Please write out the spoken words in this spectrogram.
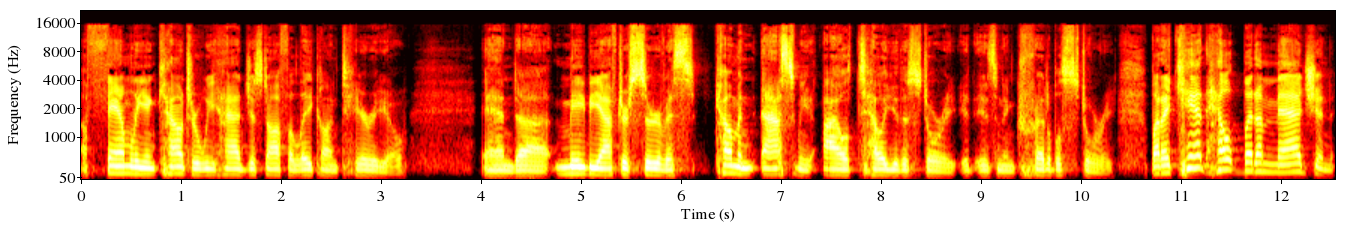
a family encounter we had just off of Lake Ontario. And uh, maybe after service, come and ask me, I'll tell you the story. It is an incredible story. But I can't help but imagine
